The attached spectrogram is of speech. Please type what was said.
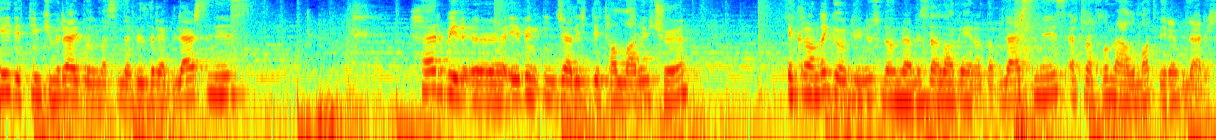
qeyd etdiyim kimi rəy bölməsində bildirə bilərsiniz. Hər bir e, evin incəlik detalları üçün ekranda gördüyünüz nömrəmizlə əlaqə yarada bilərsiniz. Ətraflı məlumat verə bilərik.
